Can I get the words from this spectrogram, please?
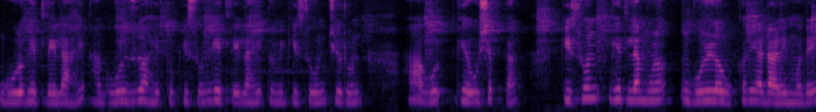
गूळ घेतलेला आहे. हा गूळ जो आहे तो किसून घेतलेला आहे. तुम्ही किसून चिरून हा गूळ घेऊ शकता. किसून घेतल्यामुळं गूळ लवकर या डाळीमध्ये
